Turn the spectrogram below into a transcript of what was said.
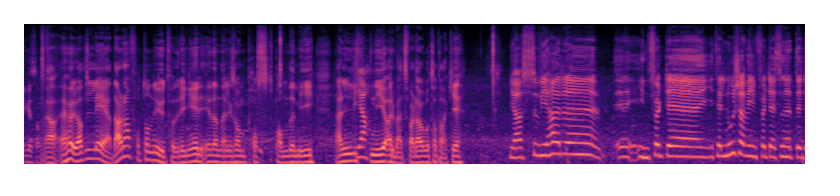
Ikke sant? Ja, jeg hører jo at lederen har fått noen nye utfordringer i denne liksom post-pandemi. Det er en litt Ja. ny arbeidshverdag å ta tak i. Ja, så vi har eh, innført det I Telenor så har vi innført det som heter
